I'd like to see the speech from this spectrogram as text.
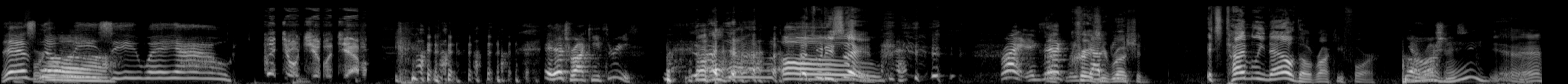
There's no Uh. easy way out. Quit your jibber jabber. Hey, that's Rocky Three. Oh, what he's saying. Oh. right, exactly. Crazy Got beat. Russian. It's timely now, though. Rocky Four. Yeah, Oh, Russians. hey. Yeah, Yeah.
